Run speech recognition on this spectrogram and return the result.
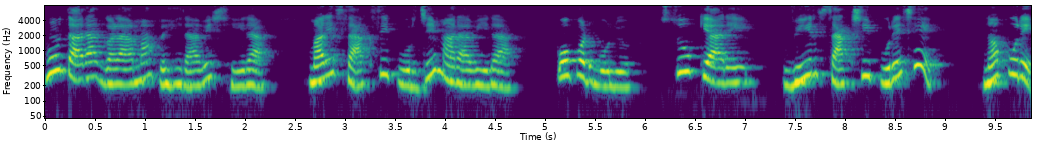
હું તારા ગળામાં પહેરાવીશ હીરા. મારી સાક્ષી પૂરજે મારા વીરા. પોપટ બોલ્યો, શું ક્યારેય વીર સાક્ષી પૂરે છે? ન પૂરે?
